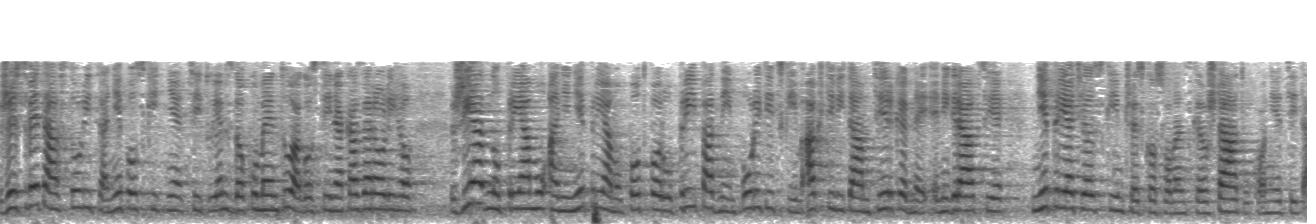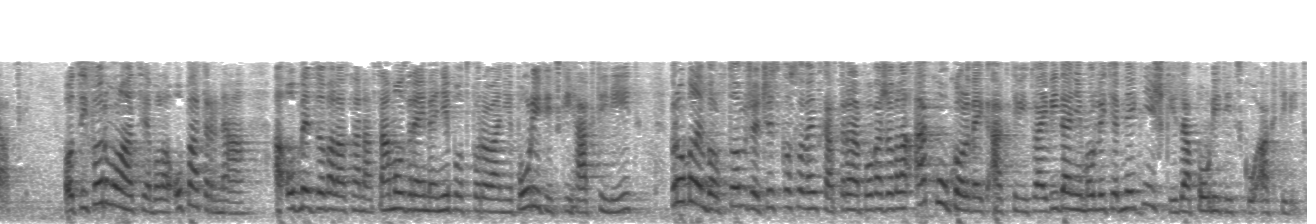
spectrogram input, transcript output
že Svetá stolica neposkytne, citujem z dokumentu Agostína Kazaroliho, žiadnu priamu ani nepriamu podporu prípadným politickým aktivitám cirkevnej emigrácie nepriateľským Československého štátu. Koniec citácie. Hoci formulácia bola opatrná a obmedzovala sa na samozrejme nepodporovanie politických aktivít, Problém bol v tom, že Československá strana považovala akúkoľvek aktivitu, aj vydanie modlitebnej knižky, za politickú aktivitu.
